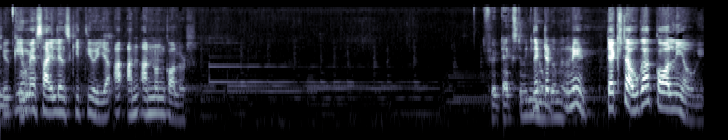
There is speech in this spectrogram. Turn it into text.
ਕਿਉਂਕਿ ਮੈਂ ਸਾਇਲੈਂਸ ਕੀਤੀ ਹੋਈ ਆ ਅਨਨੋਨ ਕਾਲਰਸ ਫਿਰ ਟੈਕਸਟ ਵੀ ਨਹੀਂ ਆਊਗਾ ਨਹੀਂ ਟੈਕਸਟ ਆਊਗਾ ਕਾਲ ਨਹੀਂ ਆਊਗੀ।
